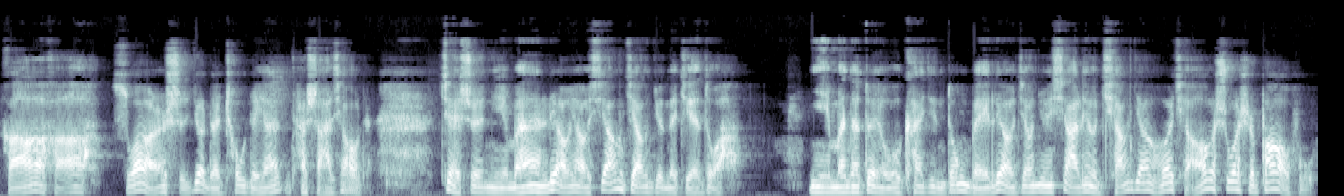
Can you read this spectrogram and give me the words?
好好，索尔使劲地抽着烟，他傻笑着。这是你们廖耀湘将军的杰作。你们的队伍开进东北，廖将军下令强奸俄侨，说是报复。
